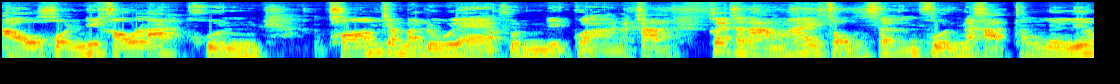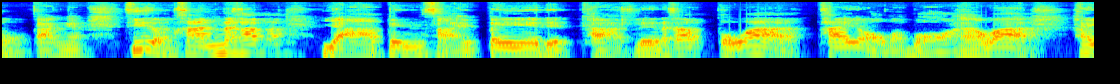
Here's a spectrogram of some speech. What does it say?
เอาคนที่เขารักคุณ พร้อมจะมาดูแลคุณดีกว่านะครับ ก็จะทำให้ส่งเสริมคุณนะครับ ทั้งในเรื่องของการงานที่สำคัญนะครับ อย่าเป็นสายเปย์เด็ดขาดเลยนะครับ เพราะว่าไพ่ออกมาบอกนะว่าให้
